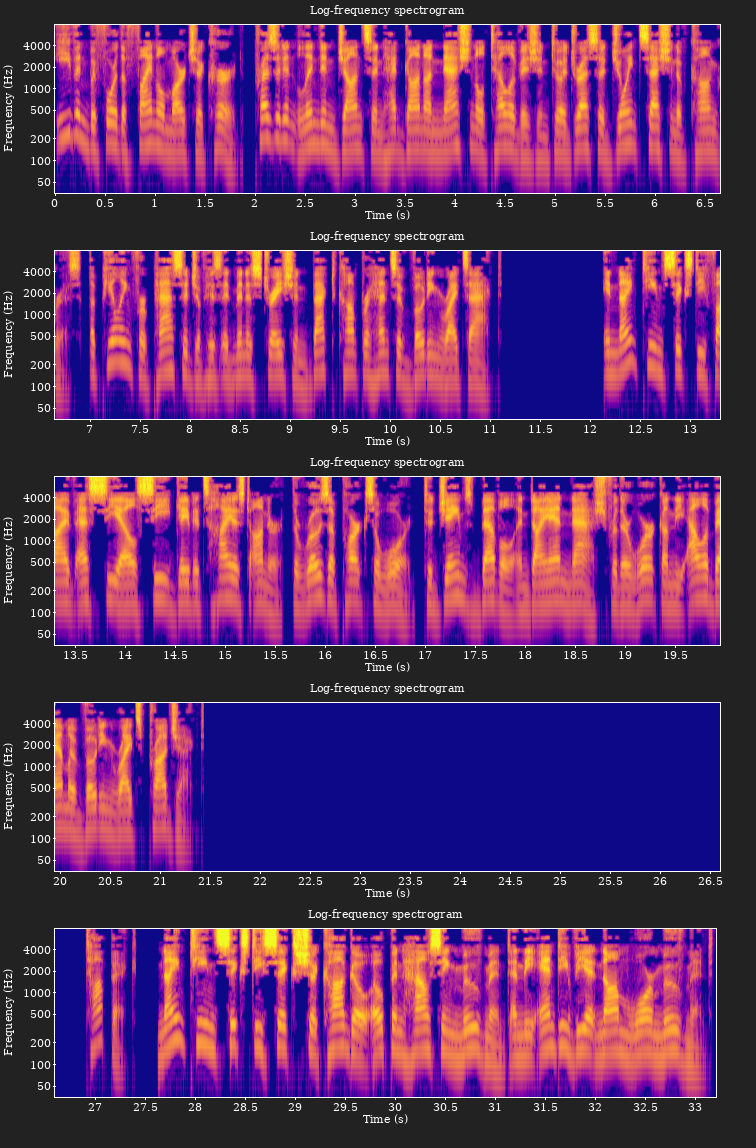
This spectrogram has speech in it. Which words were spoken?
Even before the final march occurred, President Lyndon Johnson had gone on national television to address a joint session of Congress, appealing for passage of his administration-backed Comprehensive Voting Rights Act. In 1965 SCLC gave its highest honor, the Rosa Parks Award, to James Bevel and Diane Nash for their work on the Alabama Voting Rights Project. 1966 Chicago Open Housing Movement and the Anti-Vietnam War Movement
